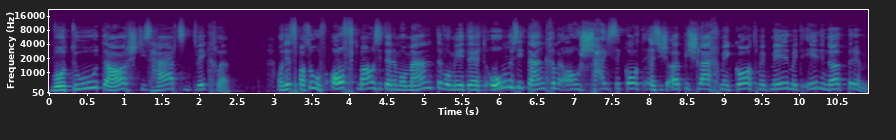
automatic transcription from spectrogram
wo du darfst dein Herz entwickeln. Und jetzt pass auf, oftmals in den Momenten, wo wir dort unten sind, denken wir, oh Scheiße Gott, es ist etwas schlecht mit Gott, mit mir, mit irgendjemandem.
